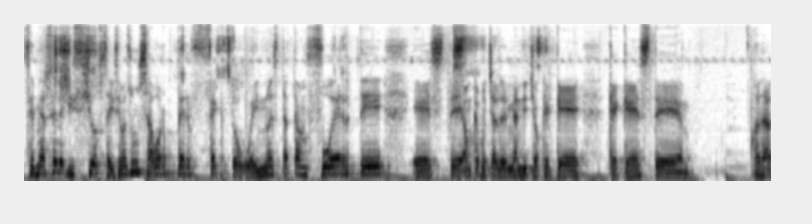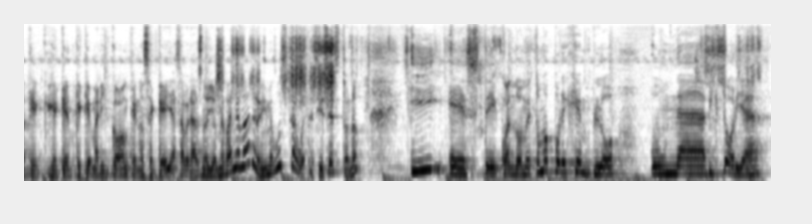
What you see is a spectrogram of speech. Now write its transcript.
se me hace deliciosa y se me hace un sabor perfecto, güey. No está tan fuerte. Este, aunque muchas veces me han dicho que que, que, que este. O que, que, que- que maricón, que no sé qué, ya sabrás, ¿no? Yo me vale madre, a mí me gusta, güey, así es esto, ¿no? Y este, cuando me tomo, por ejemplo, una victoria,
